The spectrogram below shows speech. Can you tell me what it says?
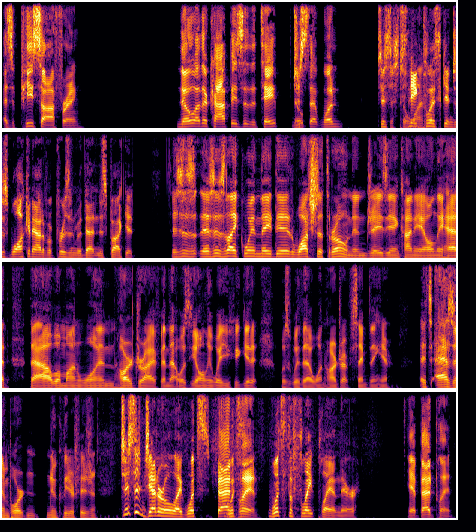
as a peace offering. No other copies of the tape. Just that one. Just, Just Snake one. Plissken just walking out of a prison with that in his pocket. This is this is like when they did Watch the Throne and Jay Z and Kanye only had the album on one hard drive, and that was the only way you could get it was with that one hard drive. Same thing here. It's as important nuclear fission. Just in general, like what's Bad what's, plan. What's the flight plan there? Yeah, bad plan.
